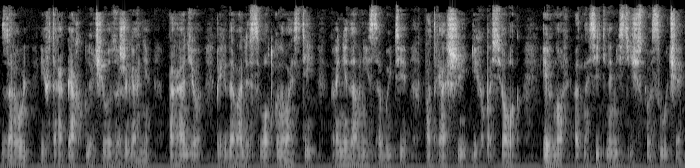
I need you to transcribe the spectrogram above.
за руль и в торопях включил зажигание. По радио передавали сводку новостей про недавние события, потрясшие их поселок, и вновь относительно мистического случая,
